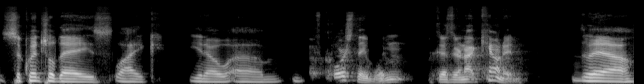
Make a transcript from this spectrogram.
sequential days. Like you know, um, Of course, they wouldn't because they're not counted. yeah.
